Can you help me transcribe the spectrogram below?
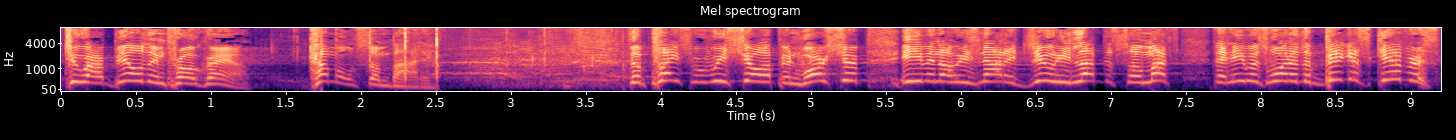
to our building program. Come on, somebody the place where we show up and worship, even though he's not a Jew, he loved us so much that he was one of the biggest givers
